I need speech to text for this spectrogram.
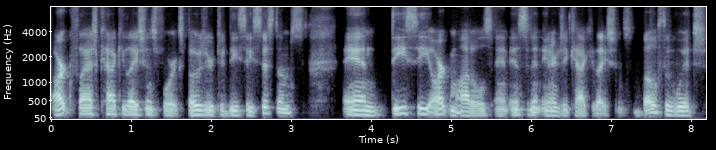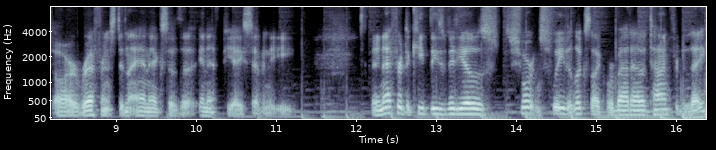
arc flash calculations for exposure to DC systems and DC arc models and incident energy calculations, both of which are referenced in the annex of the NFPA 70E. In an effort to keep these videos short and sweet, it looks like we're about out of time for today.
